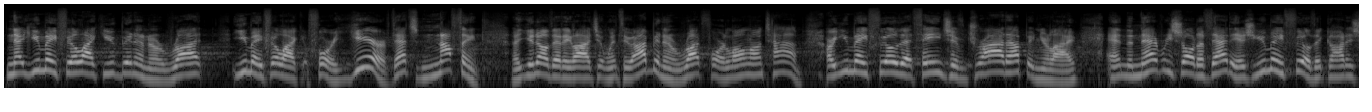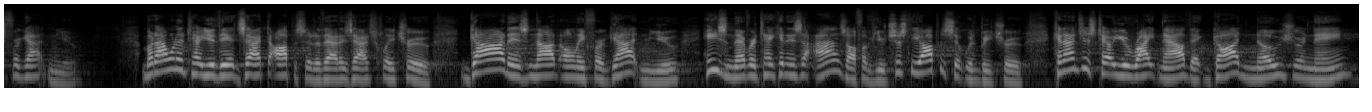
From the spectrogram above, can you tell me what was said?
Now, you may feel like you've been in a rut you may feel like for a year, that's nothing. You know that Elijah went through. I've been in a rut for a long, long time. Or you may feel that things have dried up in your life, and the net result of that is you may feel that God has forgotten you. But I want to tell you the exact opposite of that is actually true. God has not only forgotten you, He's never taken His eyes off of you. Just the opposite would be true. Can I just tell you right now that God knows your name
